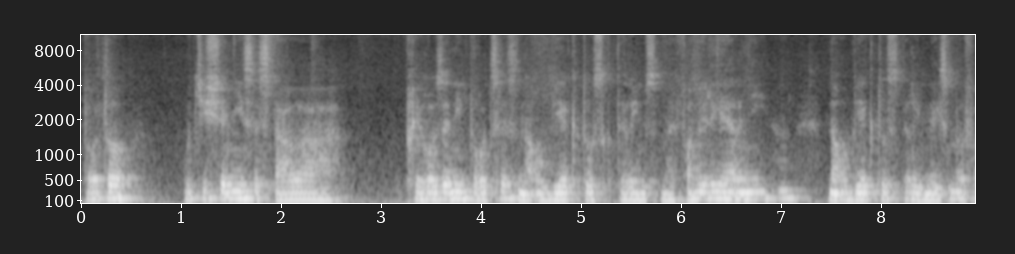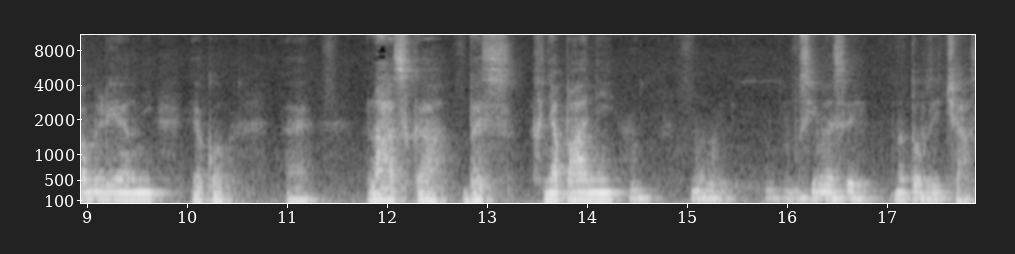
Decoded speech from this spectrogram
Proto utišení se stává přirozený proces na objektu, s kterým jsme familiární, na objektu, s kterým nejsme familiární, jako eh, láska bez chňapání. No, musíme si na to vzít čas.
